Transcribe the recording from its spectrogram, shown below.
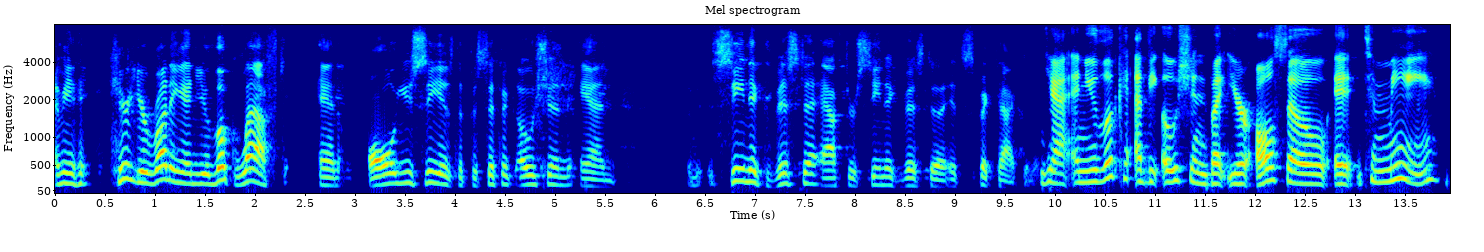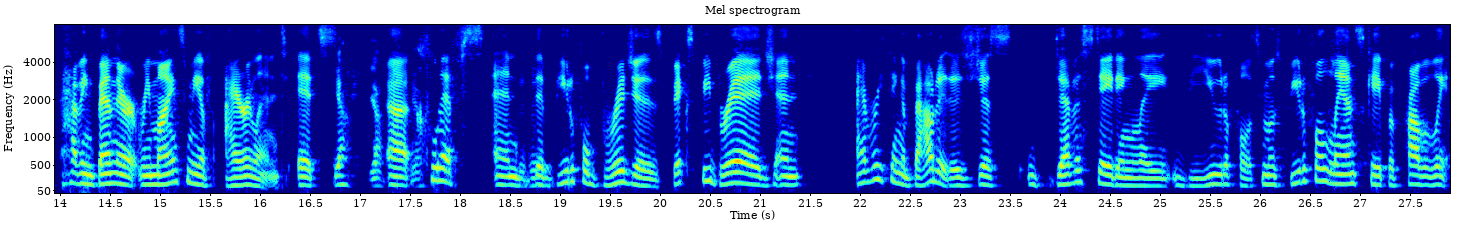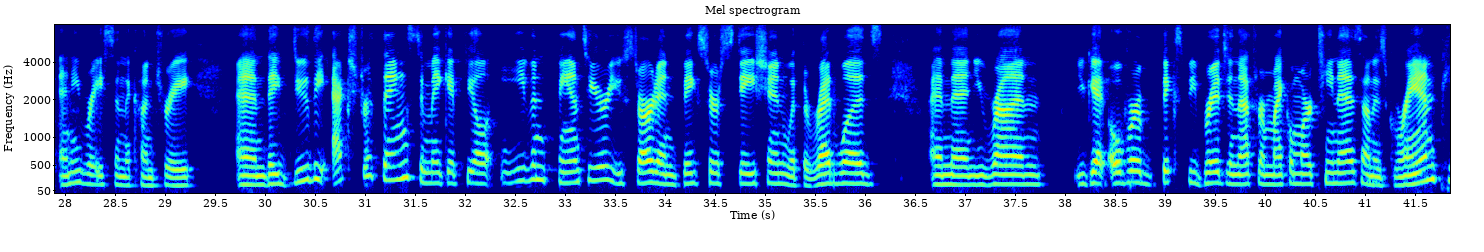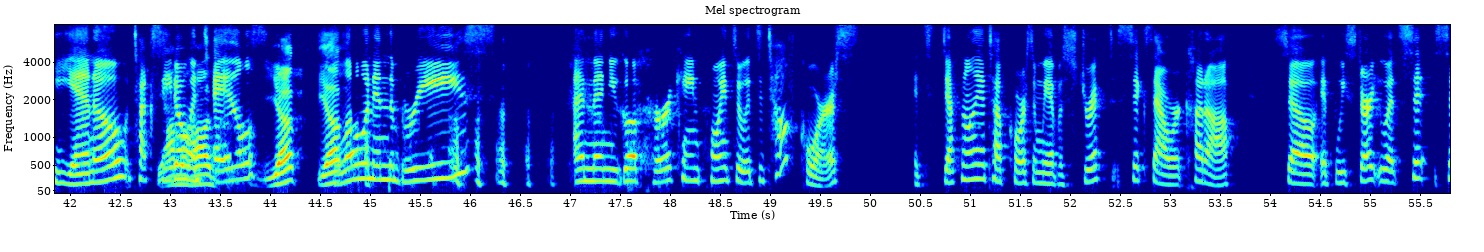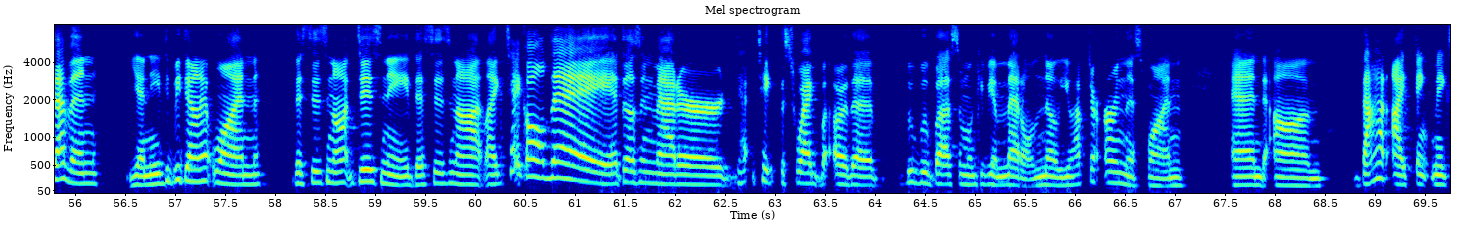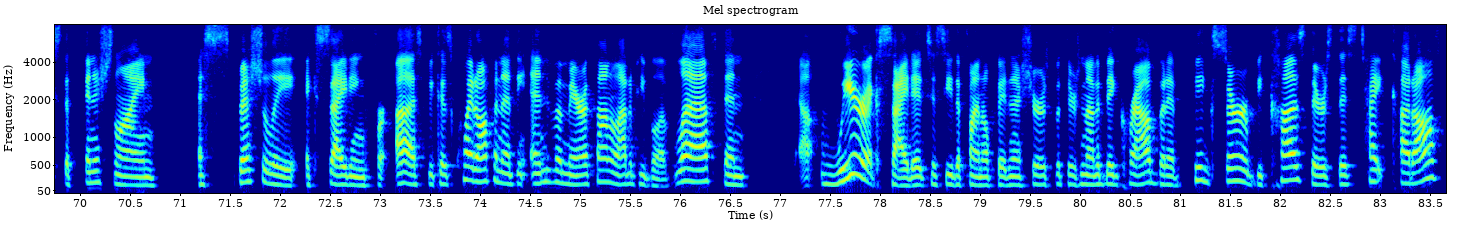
I mean, here you're running and you look left, and all you see is the Pacific Ocean and scenic vista after scenic vista. It's spectacular. Yeah, and you look at the ocean, but you're also it to me, having been there, it reminds me of Ireland. It's Yeah, yeah. uh, yeah. cliffs and the Mhm. beautiful bridges, Bixby Bridge, and everything about it is just devastatingly beautiful. It's the most beautiful landscape of probably any race in the country. And they do the extra things to make it feel even fancier. You start in Big Sur Station with the redwoods, and then you run. You get over Bixby Bridge, and that's where Michael Martinez on his grand piano, tuxedo Yamaha- and tails Yep, yep. blowing in the breeze. and then you go up Hurricane Point. So it's a tough course. It's definitely a tough course. And we have a strict six hour cutoff. So if we start you at si- seven, you need to be done at one. This is not Disney. This is not like take all day. It doesn't matter. Take the swag bu- or the boo boo bus and we'll give you a medal. No, you have to earn this one. And um, that I think makes the finish line especially exciting for us because quite often at the end of a marathon, a lot of people have left and uh, we're excited to see the final finishers, but there's not a big crowd. But at Big Sur, because there's this tight cutoff,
